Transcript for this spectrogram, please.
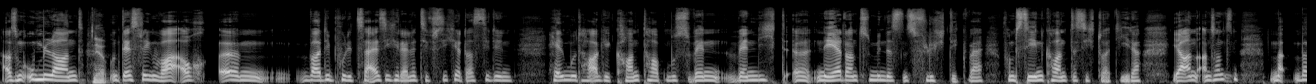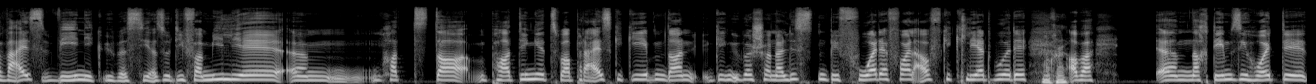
aus dem Umland. Ja. Und deswegen war auch ähm, war die Polizei sich relativ sicher, dass sie den Helmut H. gekannt haben muss, wenn, wenn nicht äh, näher, dann zumindest flüchtig, weil vom Sehen kannte sich dort jeder. Ja, und ansonsten, man, man weiß wenig über sie. Also die Familie ähm, hat da ein paar Dinge zwar preisgegeben, dann gegenüber Journalisten, bevor der Fall aufgeklärt wurde, okay. aber ähm, nachdem sie heute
